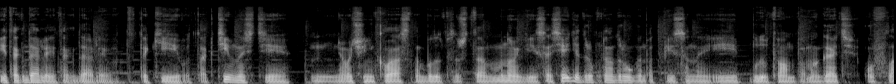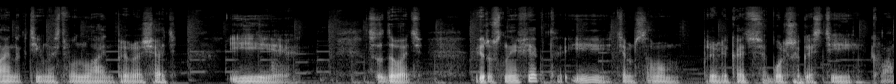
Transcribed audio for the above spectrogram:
и так далее, и так далее. Вот такие вот активности очень классно будут, потому что многие соседи друг на друга подписаны и будут вам помогать офлайн активность в онлайн превращать и создавать вирусный эффект и тем самым привлекать все больше гостей к вам.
